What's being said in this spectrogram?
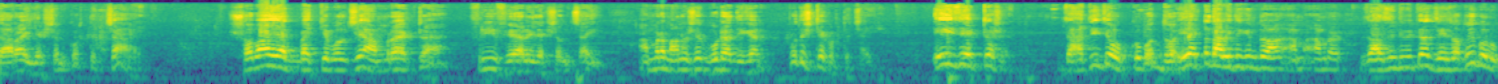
যারা ইলেকশন করতে চায়, সবাই এক বাক্যে বলছে, আমরা একটা ফ্রি ফেয়ার ইলেকশন চাই। আমরা মানুষের ভোটাধিকার প্রতিষ্ঠা করতে চাই। এই যে একটা জাতি যে ঐক্যবদ্ধ, এই একটা দাবিতে কিন্তু আমরা রাজনীতিবিদরা যে যতই বলুক,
